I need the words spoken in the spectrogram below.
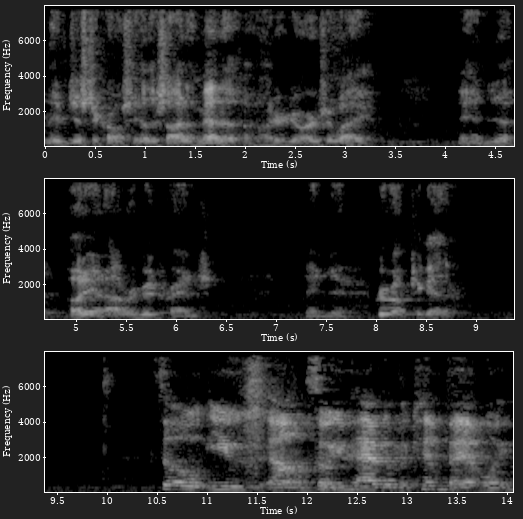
lived just across the other side of the meadow, a hundred yards away. And uh, Buddy and I were good friends and uh, grew up together. So you, um, so you have the McKim family,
